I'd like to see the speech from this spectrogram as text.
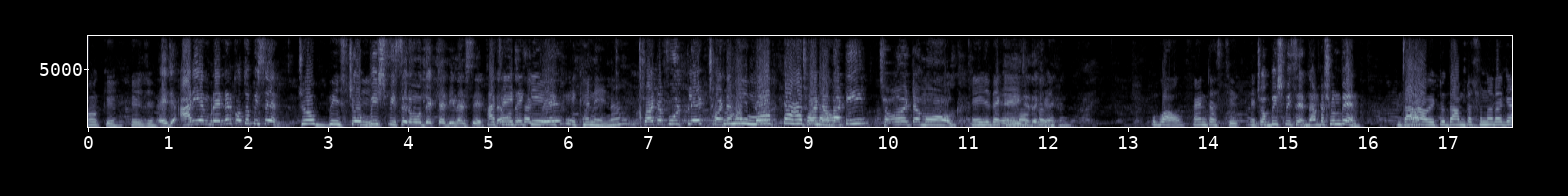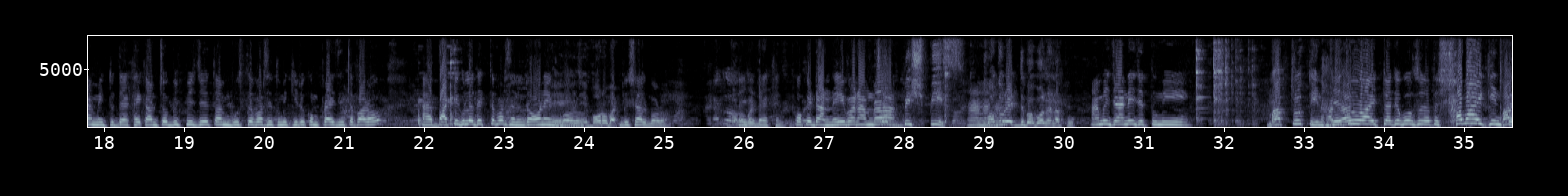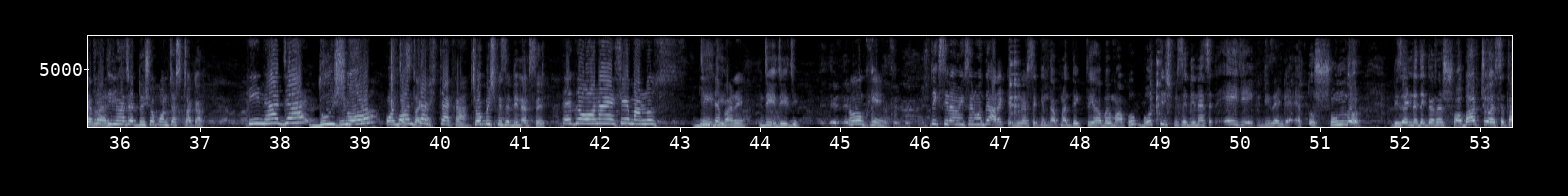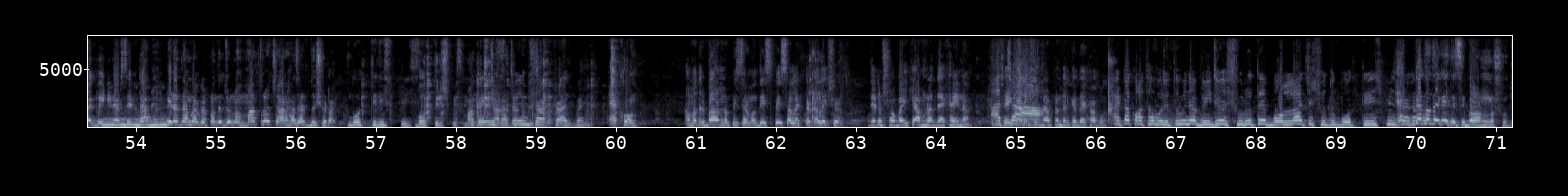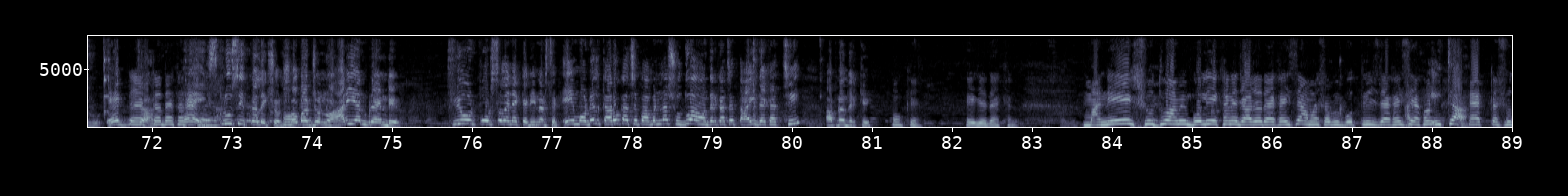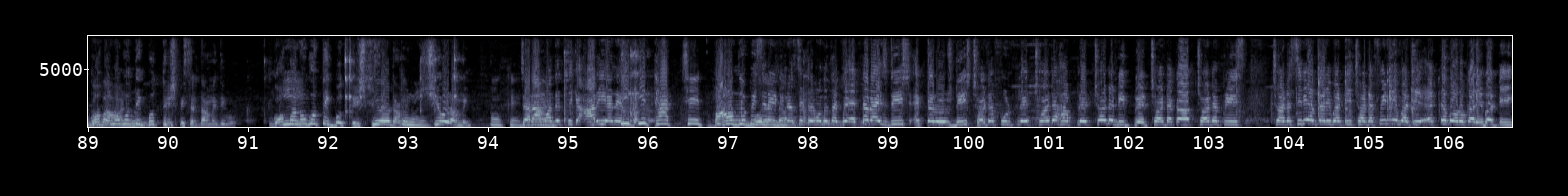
ওকে এই যে। এই যে আরিয়ান ব্র্যান্ডের কত পিসের চব্বিশ চব্বিশ পিসের মধ্যে একটা ডিনার সেট আচ্ছা এটা কি এখানে না? ছয়টা ফুল প্লেট ছয়টা তুমি মগটা হাতে ছয়টা। বাটি ছয়টা মগ। এই যে দেখেন এই যে মগটা দেখেন। ওয়াও ফ্যান্টাস্টিক চব্বিশ পিসের দামটা শুনবেন? দাঁড়াও একটু দামটা শোনার আগে আমি একটু দেখাই কারণ চব্বিশ পিস যেহেতু আমি বুঝতে পারছি তুমি কীরকম প্রাইস দিতে পারো। আর বাটিগুলো দেখতে পারছেন? এটা অনেক বড়। বড় বিশাল বড়। দেখেন ওকে ডান এবার আমরা চব্বিশ পিস হ্যাঁ, হ্যাঁ, কত রেট দিব বলেন আপু? আমি জানি যে তুমি মাত্র তিন হাজার যেহেতু বলছো যাতে সবাই কিনতে মাত্র পারে। তিন হাজার দুইশো পঞ্চাশ টাকা। তিন হাজার দুইশো পঞ্চাশ টাকা। চব্বিশ পিসের ডিনার সেট তাই তো অনায়াসে মানুষ কিনতে পারে। জি জি জি। ওকে ঠিক সিরামিক্স এর মধ্যে আরেকটা ডিনার সেট কিন্তু আপনার দেখতেই হবে মাপু। বত্রিশ পিসের ডিনার সেট এই যে ডিজাইনটা এত সুন্দর ডিজাইনটা দেখতে পাচ্ছেন। সবার চয়েসে থাকবে এই ডিনার সেটটা এটা আমরা আপনাদের জন্য মাত্র চার হাজার দুশো টাকা। বত্রিশ পিস বত্রিশ পিস মাত্র চার হাজার রাখবেন। এখন আমাদের বাউন্ন পিসের মধ্যে স্পেশাল একটা কালেকশন যেটা সবাইকে আমরা দেখাই না। সেই আচ্ছা। কালেকশনটা আপনাদেরকে দেখাবো। একটা কথা বলি তুমি না ভিডিও শুরুতে বললা যে শুধু বত্রিশ পিস দেখাবো? একটা তো দেখাইতেছি বাউন্ন শুধু। একটা। দেখাচ্ছে। হ্যাঁ এক্সক্লুসিভ কালেকশন সবার জন্য আরিয়ান ব্র্যান্ডের পিওর পোর্সেলাইন একটা ডিনার সেট এই মডেল কারও কাছে পাবেন না শুধু আমাদের কাছে তাই দেখাচ্ছি আপনাদেরকে। ওকে এই যে দেখেন। মানে শুধু আমি বলি এখানে যা যা দেখাইছে আমরা সবই বত্রিশ দেখাইছি এখন এটা একটা শুধু গতানুগতিক বত্রিশ পিসের দামে দিব। গতানুগতিক বত্রিশ পিসের দাম। শিওর আমি। যারা আমাদের থেকে আরিয়ানের কি কি থাকছে একটু বাউন্ন যদি পিসের এই ডিনার সেটের মধ্যে থাকবে একটা রাইস ডিশ একটা রোস্ট ডিশ ছয়টা ফুল প্লেট ছয়টা হাফ প্লেট ছয়টা ডিপ প্লেট ছয়টা কাপ ছয়টা পিস ছয়টা সিরিয়াল কারি বাটি ছয়টা ফিরনি বাটি একটা বড় কারি বাটি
